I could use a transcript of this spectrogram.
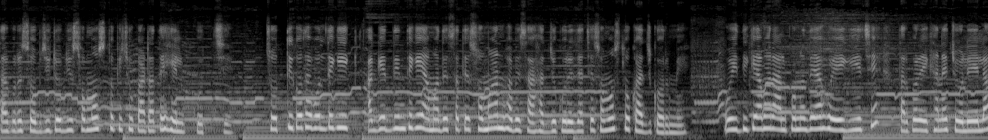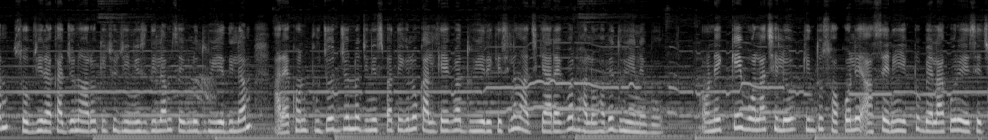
তারপরে সবজি টবজি সমস্ত কিছু কাটাতে হেল্প করছে। সত্যি কথা বলতে কি, আগের দিন থেকেই আমাদের সাথে সমানভাবে সাহায্য করে যাচ্ছে সমস্ত কাজকর্মে। ওইদিকে আমার আলপনা দেওয়া হয়ে গিয়েছে। তারপর এখানে চলে এলাম। সবজি রাখার জন্য আরও কিছু জিনিস দিলাম, সেগুলো ধুয়ে দিলাম। আর এখন পুজোর জন্য জিনিসপাতিগুলো কালকে একবার ধুয়ে রেখেছিলাম, আজকে আর একবার ভালোভাবে ধুয়ে নেব। অনেককেই বলা ছিল, কিন্তু সকলে আসেনি, একটু বেলা করে এসেছ।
